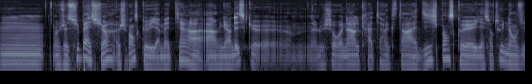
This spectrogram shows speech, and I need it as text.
Hum, je suis pas sûr. Je pense qu'il y a matière à, regarder ce que euh, le showrunner, le créateur, etc. a dit. Je pense qu'il y a surtout une envie,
